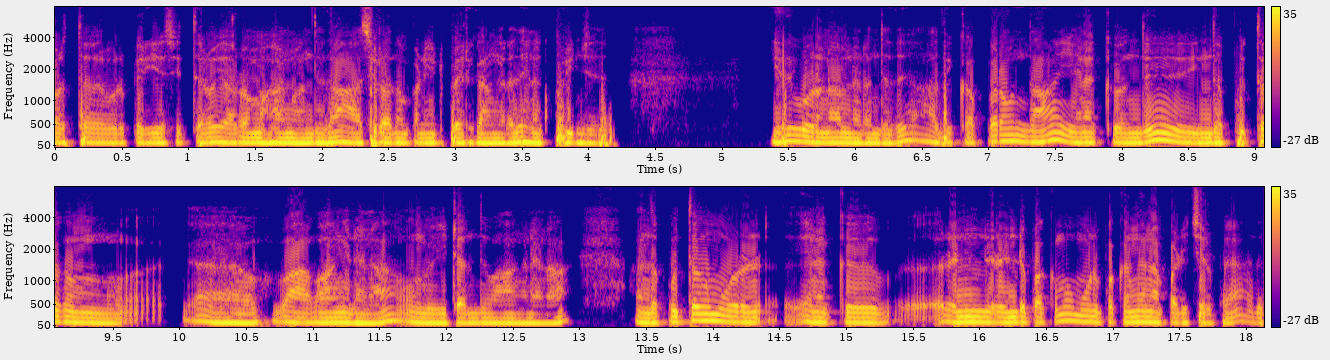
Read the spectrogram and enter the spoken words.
ஒருத்தர் ஒரு பெரிய சித்தரோ யாரோ மகான் வந்து தான் ஆசீர்வாதம் பண்ணிட்டு போயிருக்காங்கிறது எனக்கு புரிஞ்சுது. இது ஒரு நாள் நடந்தது. அதுக்கப்புறம் தான் எனக்கு வந்து இந்த புத்தகம் வா வாங்கினேனா உங்ககிட்ட இருந்து வாங்கினேனா அந்த புத்தகம் ஒரு எனக்கு ரெண்டு ரெண்டு பக்கமும் மூணு பக்கம் தான் நான் படிச்சிருப்பேன். அது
